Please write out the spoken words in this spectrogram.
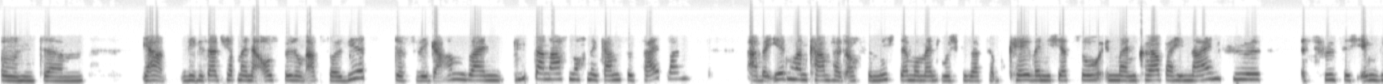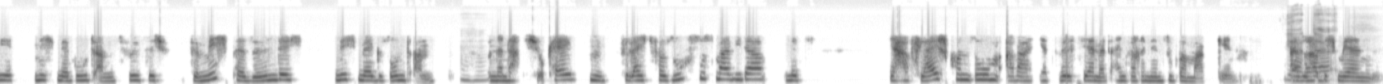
Und ähm, ja, wie gesagt, ich habe meine Ausbildung absolviert. Das Vegan-Sein blieb danach noch eine ganze Zeit lang. Aber irgendwann kam halt auch für mich der Moment, wo ich gesagt habe, okay, wenn ich jetzt so in meinen Körper hineinfühle, es fühlt sich irgendwie nicht mehr gut an. Es fühlt sich für mich persönlich nicht mehr gesund an. Mhm. Und dann dachte ich, okay, hm, vielleicht versuchst du es mal wieder mit ja, Fleischkonsum, aber jetzt willst du ja nicht einfach in den Supermarkt gehen. Ja, also habe ich mir ein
